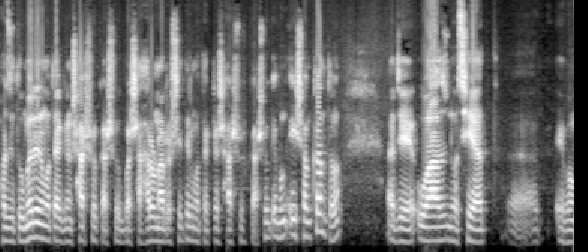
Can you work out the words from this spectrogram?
হজরত উমেরের মতো একজন শাসক আসুক বা শাহরুন আর রশিদের মতো একটা শাসক আসুক এবং এই সংক্রান্ত যে ওয়াজ নসিয়াত এবং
